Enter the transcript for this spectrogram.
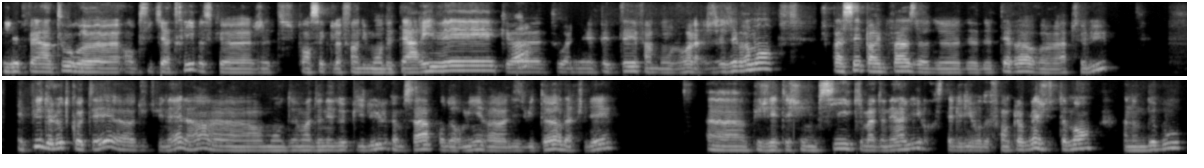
J'ai fait un tour, en psychiatrie parce que je je pensais que la fin du monde était arrivée, que tout allait péter, enfin bon, voilà. J'ai vraiment je passé par une phase de de de terreur, absolue et puis de l'autre côté, heu, du tunnel, hein, heu, on m'a donné 2 pilules comme ça pour dormir, heu, 18 heures d'affilée. Puis j'ai été chez une psy qui m'a donné un livre, c'était le livre de Franck Loblet justement, Un homme debout.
